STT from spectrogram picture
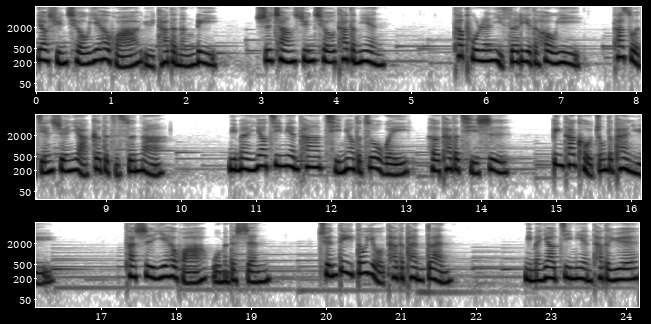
要寻求耶和华与他的能力，时常寻求他的面。他仆人以色列的后裔，他所拣选雅各的子孙哪，你们要纪念他奇妙的作为和他的奇事，并他口中的判语。他是耶和华我们的神，全地都有他的判断。你们要纪念他的约，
